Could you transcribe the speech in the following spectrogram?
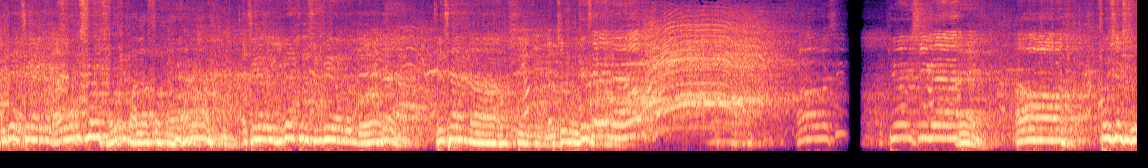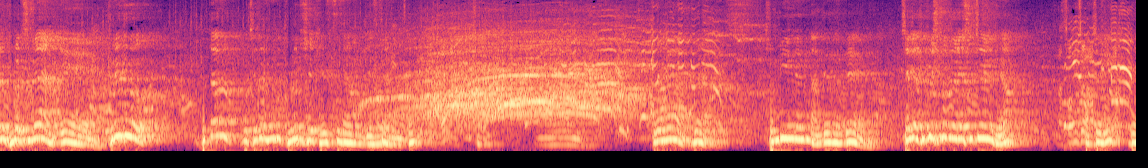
근데 제가 이거 나는 성시경이 저렇게 말랐었나? 아, 제가 그 이벤트로 준비해온 건데 네. 괜찮았나 혹시 좀 여쭤보고 괜찮았나요? 아, 실... 규현 씨가 네. 어, 성시경 씨 노래 불렀지만 예. 그래도 그 따로 뭐 제대로 한곡 불러주셔야 게스트가 게스트 아닙니까? 그러면 네. 준비는 안 됐는데 제가 듣고 싶은 노래 신청해도 돼요? 갑자기 네. 사람!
